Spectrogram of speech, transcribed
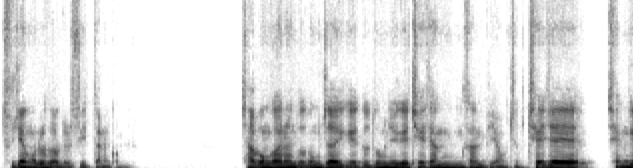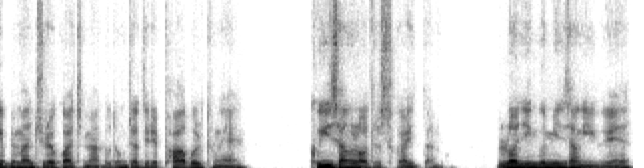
투쟁으로 얻을 수 있다는 겁니다. 자본가는 노동자에게 노동력의 재생산 비용, 즉 체제 생계비만 주려고 하지만 노동자들이 파업을 통해 그 이상을 얻을 수가 있다는 것. 물론 임금 인상 이후에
